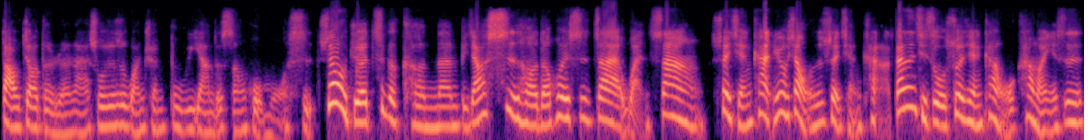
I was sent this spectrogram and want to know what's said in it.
道教的人来说，就是完全不一样的生活模式。所以我觉得这个可能比较适合的会是在晚上睡前看，因为像我是睡前看啊，但是其实我睡前看，我看完也是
